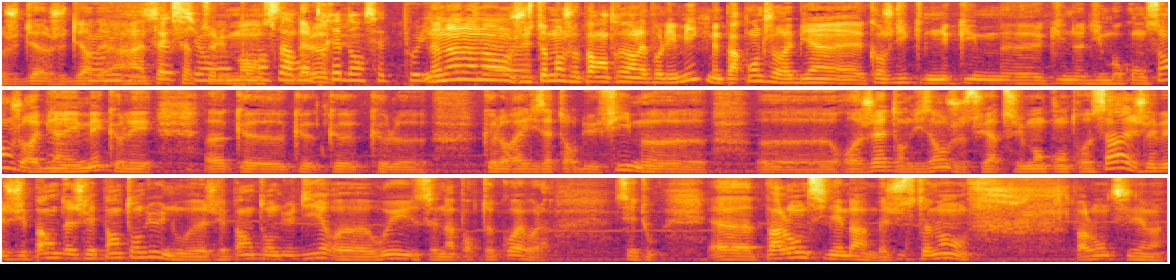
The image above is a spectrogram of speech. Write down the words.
Je veux dire, je veux dire oui, un texte si absolument on scandaleux. À rentrer dans cette polémique, non, non, non, non, euh... justement, je veux pas rentrer dans la polémique, mais par contre, j'aurais bien, quand je dis qu'il ne, qu qu ne dit mot consent, j'aurais bien aimé que les euh, que, que que que le que le réalisateur du film euh, euh, rejette en disant je suis absolument contre ça et je l'ai pas je l'ai pas entendu je l'ai pas entendu dire euh, oui c'est n'importe quoi voilà. C'est tout. Parlons de cinéma. Ben justement parlons de cinéma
